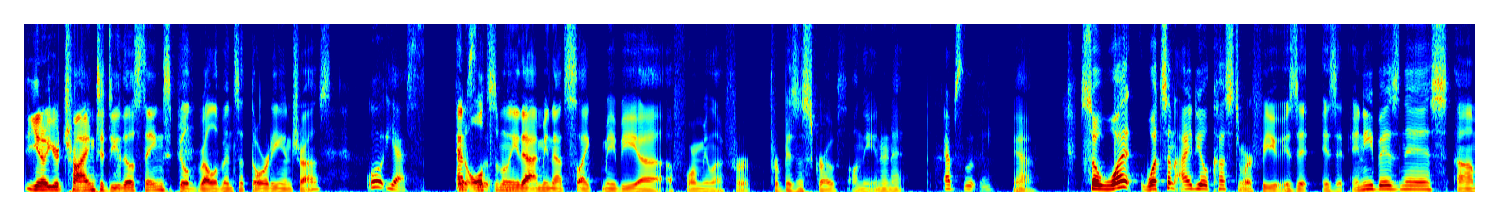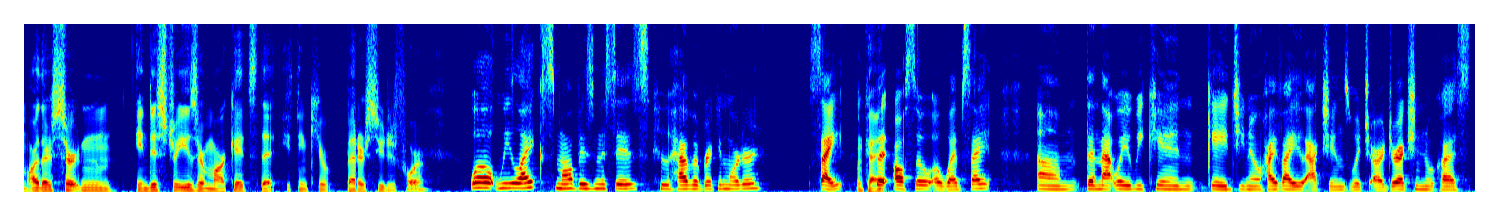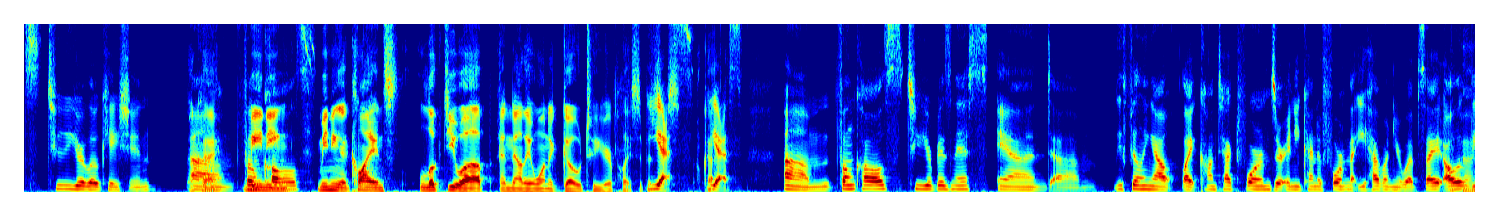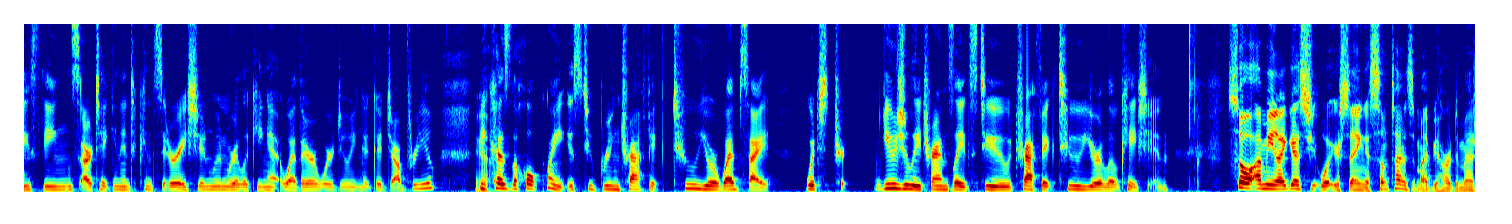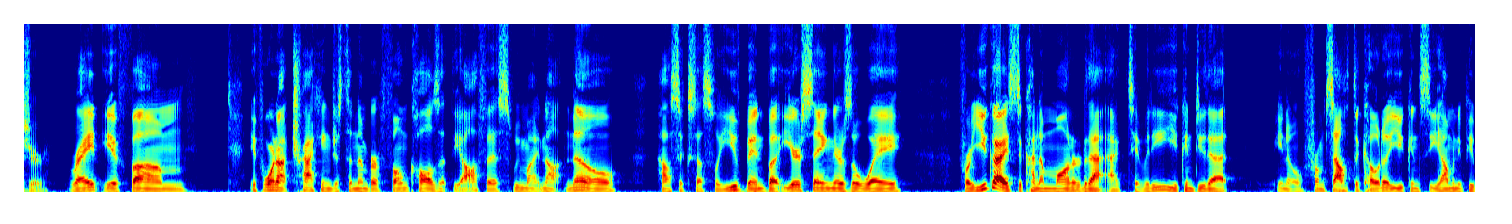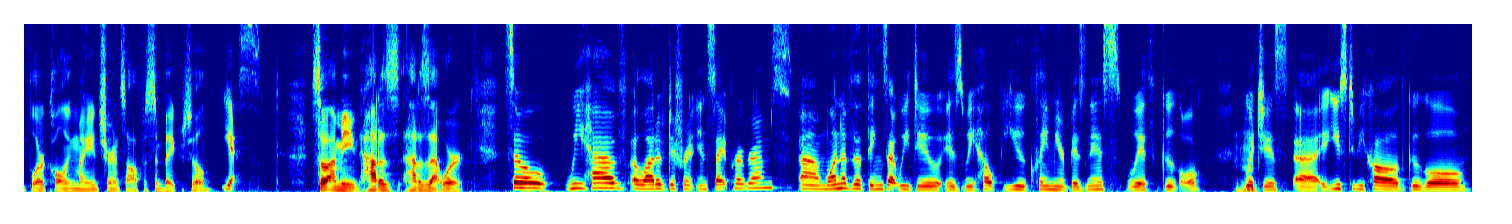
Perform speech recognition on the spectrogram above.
you know, you're trying to do those things, build relevance, authority, and trust. Well, yes. and absolutely. ultimately that i mean that's like maybe a, a formula for for business growth on the internet Absolutely. yeah so what what's an ideal customer for you is it is it any business um, are there certain industries or markets that you think you're better suited for Well, we like small businesses who have a brick and mortar site, Okay. but also a website. Um, then that way we can gauge, you know, high value actions, which are direction requests to your location, okay um, phone meaning calls. meaning a client's looked you up and now they want to go to your place of business Yes. okay Yes. Um, phone calls to your business and um, filling out like contact forms or any kind of form that you have on your website. All Okay. of these things are taken into consideration when we're looking at whether we're doing a good job for you, because the whole point is to bring traffic to your website, which tr- usually translates to traffic to your location. So, I mean, I guess what you're saying is sometimes it might be hard to measure, right? If um, if we're not tracking just the number of phone calls at the office, we might not know how successful you've been. But you're saying there's a way for you guys to kind of monitor that activity. You can do that, you know, from South Dakota. You can see how many people are calling my insurance office in Bakersfield. Yes. So, I mean, how does how does that work? So we have a lot of different insight programs. Um, one of the things that we do is we help you claim your business with Google, which is uh, it used to be called Google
